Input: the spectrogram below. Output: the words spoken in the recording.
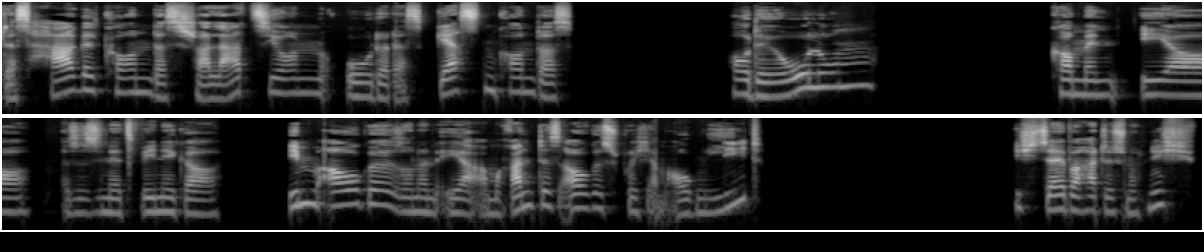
das Hagelkorn, das Schalation oder das Gerstenkorn, das Hordeolum, kommen eher, also sind jetzt weniger im Auge, sondern eher am Rand des Auges, sprich am Augenlid. Ich selber hatte es noch nicht.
